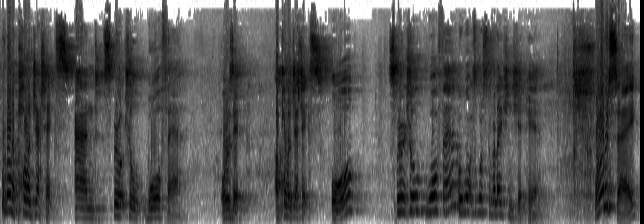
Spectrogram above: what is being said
What about apologetics and spiritual warfare? Or is it apologetics or spiritual warfare? Or what's, what's the relationship here? Well, I would say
